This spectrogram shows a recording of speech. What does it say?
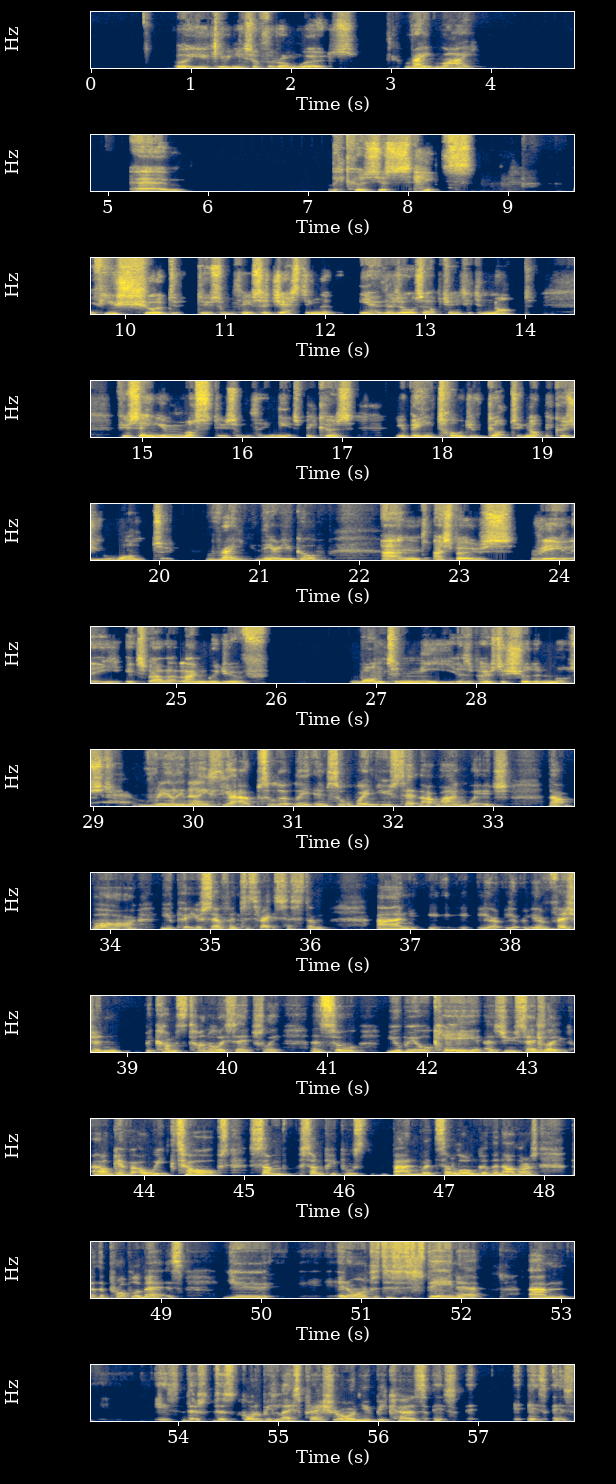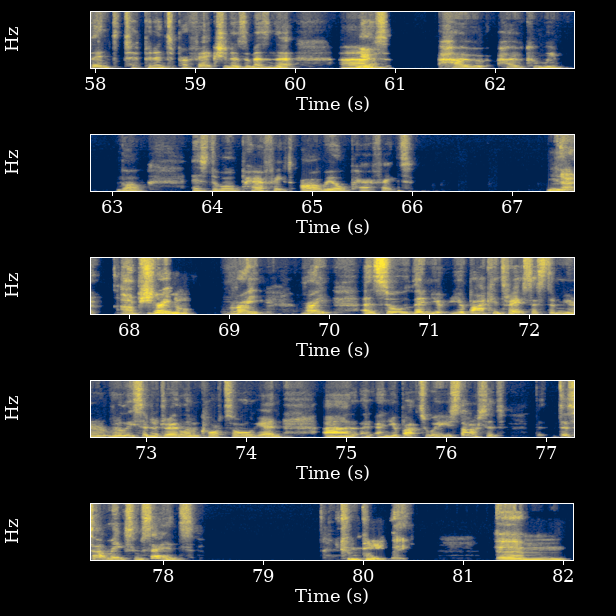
Well you're giving yourself the wrong words. Right why? Um because just it's if you should do something it's suggesting that you know there's also opportunity to not. If you're saying you must do something it's because you're being told you've got to not because you want to. Right there you go. And I suppose really it's about that language of want and need as opposed to should and must. Really nice. Yeah, absolutely. And so when you set that language, that bar, you put yourself into threat system and your, your, your vision becomes tunnel essentially. And so you'll be okay, as you said, like I'll give it a week tops. Some some people's bandwidths are longer than others. But the problem is you in order to sustain it, um, there's there's got to be less pressure on you because it's it's it's then tipping into perfectionism, isn't it? And yeah. how how can we? Well, is the world perfect? Are we all perfect? No, absolutely right. not. Right, right. And so then you're, you're back in threat system, you're releasing adrenaline and cortisol again, and, and you're back to where you started. Does that make some sense? Completely. Um,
